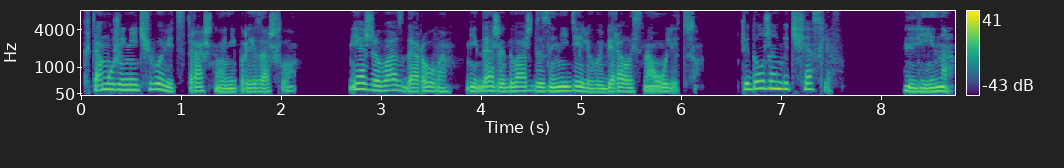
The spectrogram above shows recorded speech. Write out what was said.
К тому же ничего ведь страшного не произошло. Я жива, здорова, и даже дважды за неделю выбиралась на улицу. Ты должен быть счастлив. Лина.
